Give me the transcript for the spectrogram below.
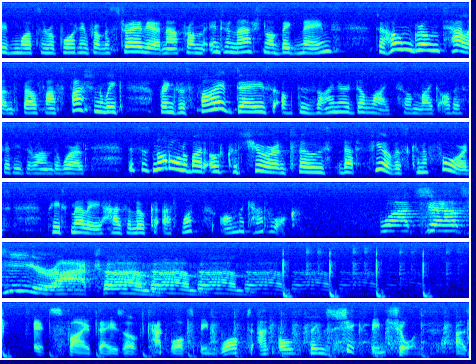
Stephen Watson reporting from Australia. Now, from international big names to homegrown talent, Belfast Fashion Week brings us five days of designer delights, unlike other cities around the world. This is not all about haute couture and clothes that few of us can afford. Pete Melly has a look at what's on the catwalk. Watch out, here I come. come, come, come it's five days of catwalks being walked and all things chic being shown as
